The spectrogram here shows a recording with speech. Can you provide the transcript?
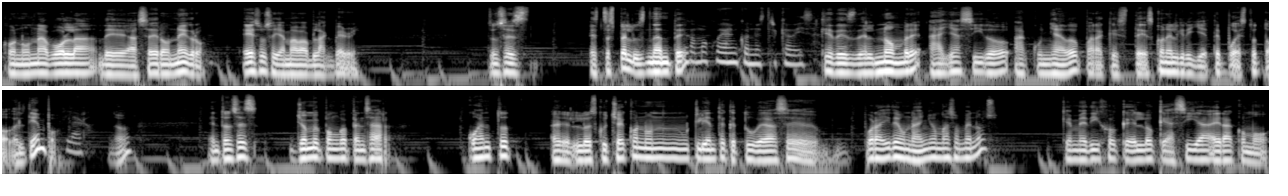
con una bola de acero negro. Eso se llamaba Blackberry. Entonces, esto es espeluznante ¿Cómo juegan con nuestra cabeza? que desde el nombre haya sido acuñado para que estés con el grillete puesto todo el tiempo. Claro. ¿no? Entonces, yo me pongo a pensar, ¿cuánto? eh, lo escuché con un cliente que tuve hace por ahí de un año más o menos, que me dijo que él lo que hacía era como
